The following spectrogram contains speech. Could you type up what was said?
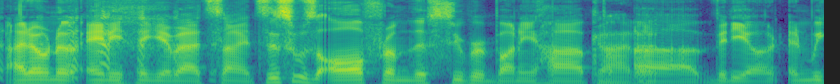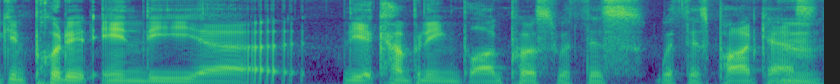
I don't know anything about science. This was all from the Super Bunny Hop uh, video, and we can put it in the uh, the accompanying blog post with this with this podcast. Mm.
